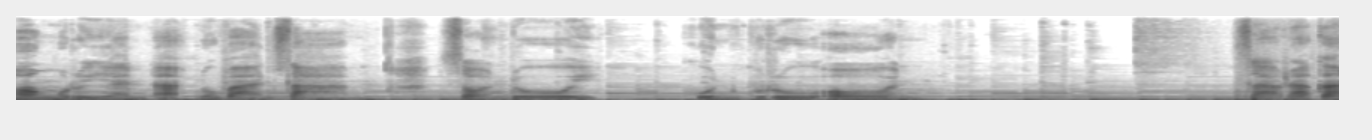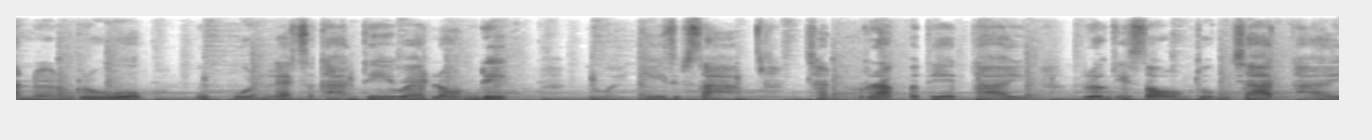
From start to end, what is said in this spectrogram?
ห้องเรียนอนุบาล3สอนโดย คุณครูออน สาระการเรียนรู้ บุคคลและสถานที่แวดล้อมเด็ก หน่วยที่ 13 ฉันรักประเทศไทย เรื่องที่2ธงชาติไทย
